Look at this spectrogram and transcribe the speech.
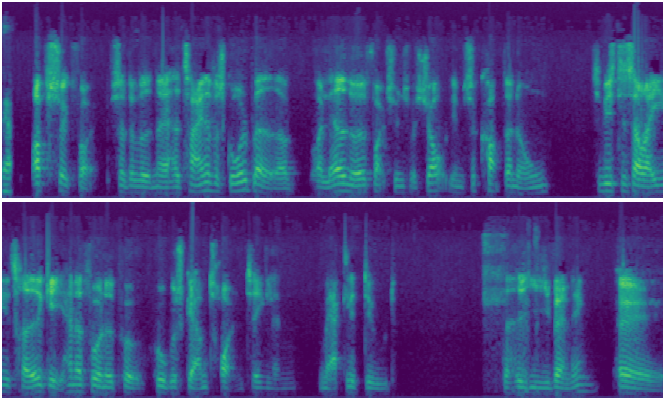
Ja. opsøgt folk. Så du ved, når jeg havde tegnet for skolebladet og, og lavet noget, folk synes var sjovt, jamen, så kom der nogen. Så viste det sig, at der var en i 3.G, han havde fundet på Hugo Skærmtrollen til en eller anden mærkelig dude der hed Ivan, ikke? Øh,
